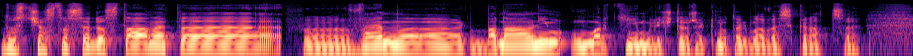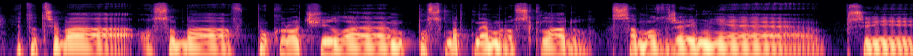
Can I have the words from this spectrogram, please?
Dost často se dostanete ven k banálním úmrtím, když to řeknu takhle ve zkratce. Je to třeba osoba v pokročilém posmrtném rozkladu. Samozřejmě při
